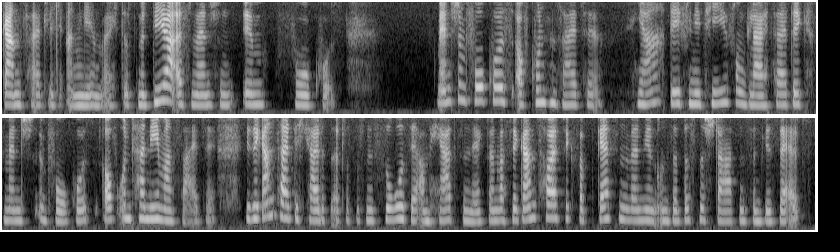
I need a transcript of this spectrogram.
ganzheitlich angehen möchtest, mit dir als Menschen im Fokus. Menschen im Fokus auf Kundenseite ja, definitiv und gleichzeitig Mensch im Fokus auf Unternehmerseite. Diese Ganzheitlichkeit ist etwas, das mir so sehr am Herzen liegt. Denn was wir ganz häufig vergessen, wenn wir in unser Business starten, sind wir selbst,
